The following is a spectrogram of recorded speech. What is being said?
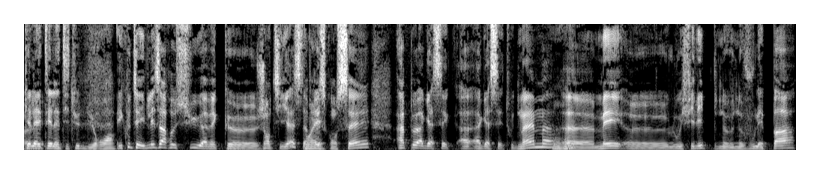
quelle a été l'attitude du roi Écoutez, il les a reçus avec euh, gentillesse, d'après ce qu'on sait, un peu agacé, agacé tout de même, mhm. euh, mais euh, Louis-Philippe ne, ne, voulait pas,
